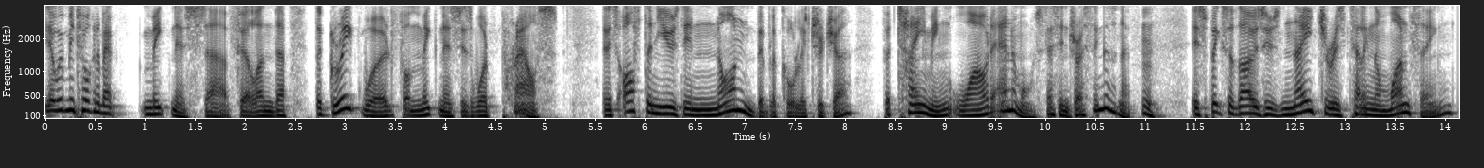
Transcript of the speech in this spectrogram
you know, we've been talking about meekness, uh, Phil, and uh, the Greek word for meekness is the word praus, and it's often used in non-biblical literature for taming wild animals. That's interesting, isn't it? Hmm. It speaks of those whose nature is telling them one thing,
